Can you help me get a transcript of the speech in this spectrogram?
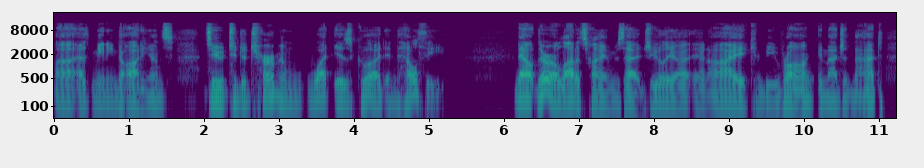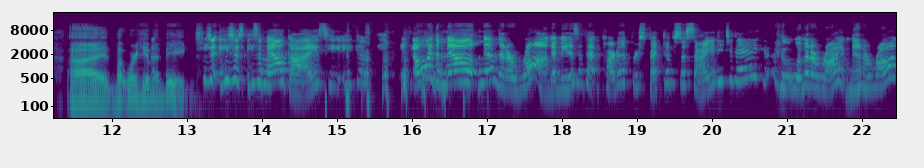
uh, as meaning the audience to to determine what is good and healthy now, there are a lot of times that Julia and I can be wrong. Imagine that. Uh, but we're human beings. He's, a, he's just, he's a male, guys. He, he can, it's only the male men that are wrong. I mean, isn't that part of the perspective of society today? Women are right, men are wrong.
